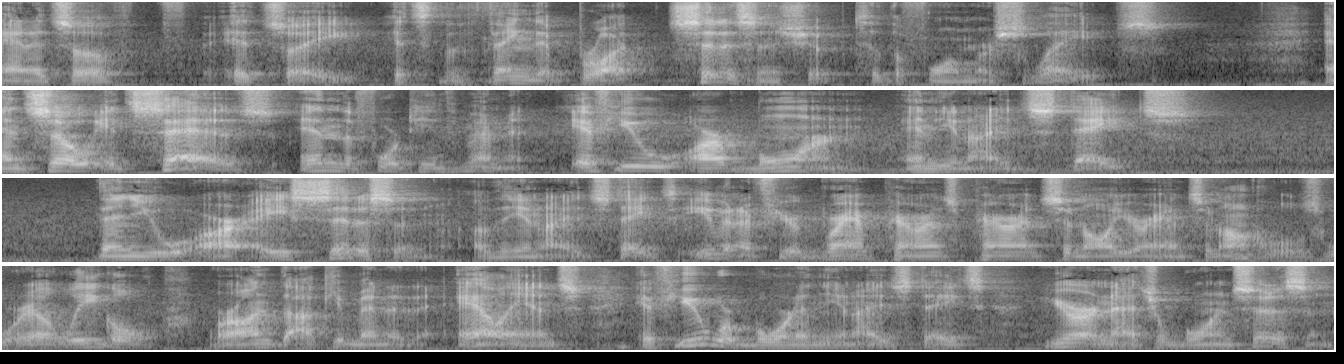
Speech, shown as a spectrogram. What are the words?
And it's a it's a it's the thing that brought citizenship to the former slaves. And so it says in the 14th Amendment, if you are born in the United States, then you are a citizen of the United States. Even if your grandparents, parents, and all your aunts and uncles were illegal or undocumented aliens, if you were born in the United States, you're a natural born citizen.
